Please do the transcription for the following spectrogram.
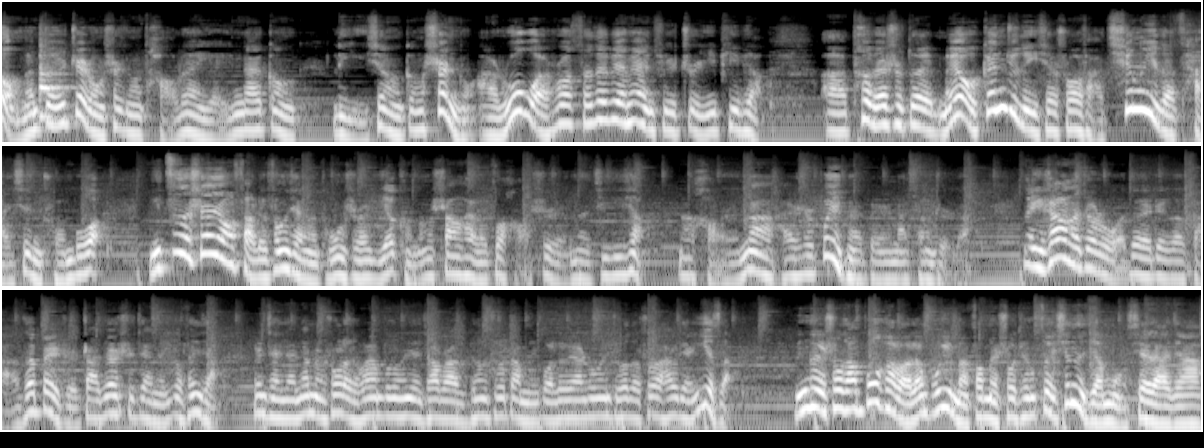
友们对于这种事情的讨论也应该更理性、更慎重啊。如果说随随便便去质疑、批评，啊，特别是对没有根据的一些说法轻易的采信传播，你自身有法律风险的同时，也可能伤害了做好事人的积极性。那好人呢，还是不应该被人拿枪指的。那以上呢，就是我对这个嘎子被指诈捐事件的一个分享。跟浅浅咱们说了，有欢迎不同意见小伙伴在评论区弹幕里给我留言。如果您觉得说的还有点意思，您可以收藏播客老梁不郁闷，方便收听最新的节目。谢谢大家。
